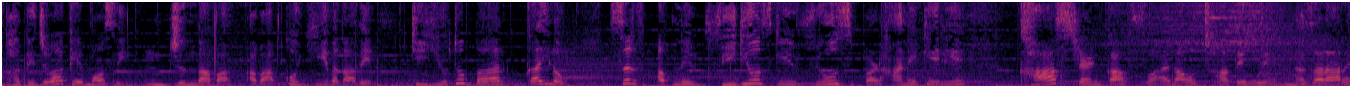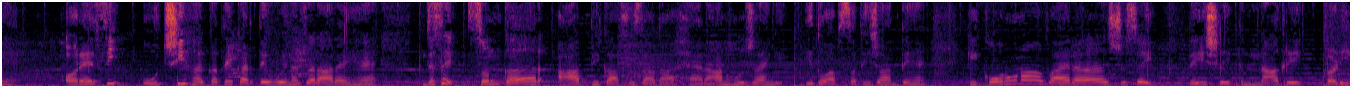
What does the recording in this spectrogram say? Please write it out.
भतीजवा के मौसी जिंदाबाद। अब आपको ये बता दें कि YouTube पर कई लोग सिर्फ़ अपने वीडियोस के व्यूज़ बढ़ाने के लिए खास ट्रेंड का फ़ायदा उठाते हुए नज़र आ रहे हैं। और ऐसी ओछी हरकतें करते हुए नज़र आ रहे हैं, जिसे सुनकर आप भी काफ़ी ज़्यादा हैरान हो जाएँगे। ये तो आप सभी जानते हैं कि कोरोना वायरस जिसे देश एक नागरिक बड़ी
